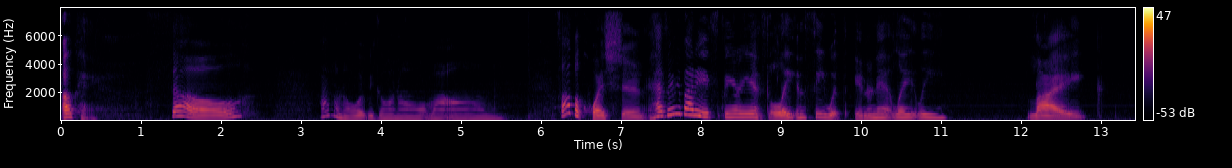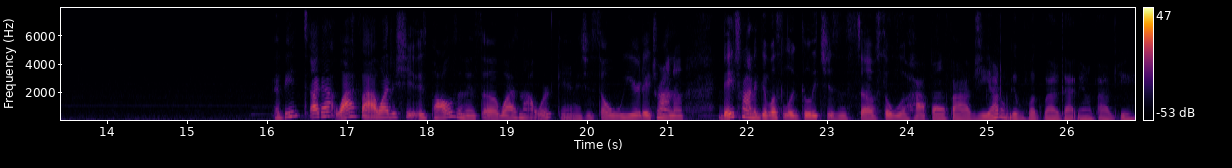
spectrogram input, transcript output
Okay, so I don't know what be going on with my um. So I have a question. Has anybody experienced latency with internet lately? Like, bitch, I got Wi-Fi. Why this shit is pausing and stuff? Why it's not working? It's just so weird. They trying to, they trying to give us little glitches and stuff, so we'll hop on five G. I don't give a fuck about a goddamn five G.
